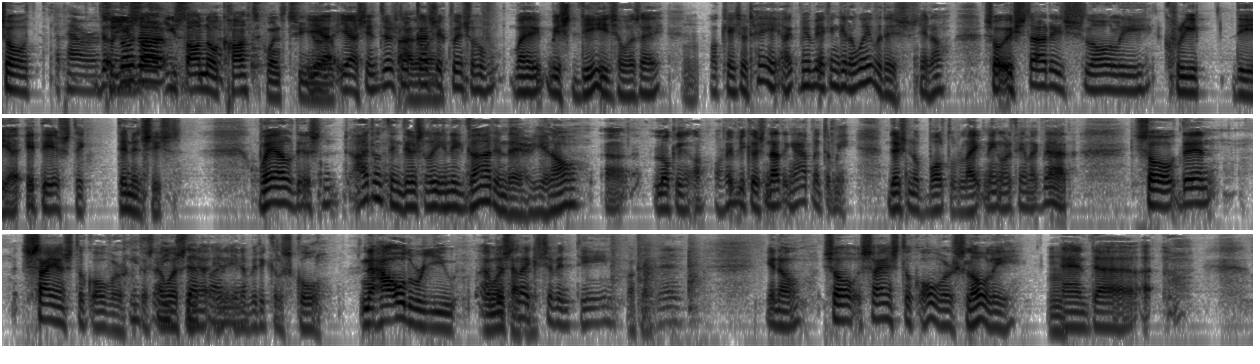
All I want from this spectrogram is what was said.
So The power of Th- So you saw are- you saw no consequence to your. yeah, yeah. Since there's no either way. consequence of my misdeeds, I was say, okay, so hey, I, maybe I can get away with this, you know. So it started slowly creep the uh, atheistic tendencies. Well, there's I don't think there's really any God in there, you know. Uh, looking up on it because nothing happened to me. There's no bolt of lightning or anything like that. So then science took over because I was in a, in, in a medical school. Now, how old were you I was this like 17. Okay. Then, you know, so science took over slowly, and uh,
